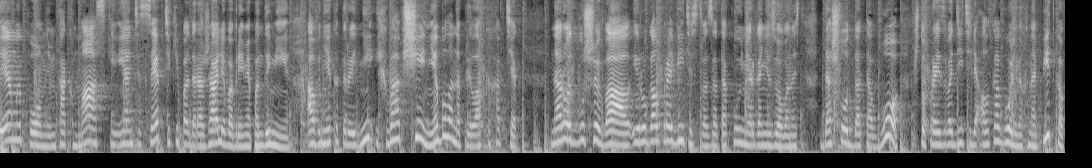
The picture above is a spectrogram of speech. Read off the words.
Все мы помним, как маски и антисептики подорожали во время пандемии, а в некоторые дни их вообще не было на прилавках аптек – Народ бушевал и ругал правительство за такую неорганизованность. Дошло до того, что производители алкогольных напитков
